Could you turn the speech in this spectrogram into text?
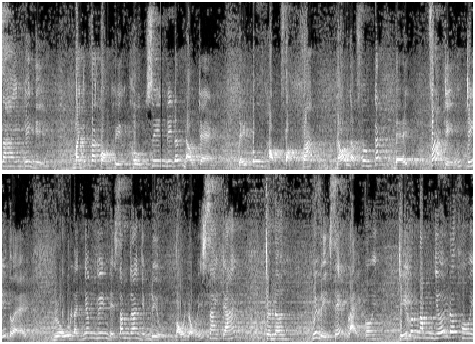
sai, gây nghiện mà chúng ta còn thường xuyên đi đến đạo tràng để tu học Phật pháp. Đó là phương cách để phát triển trí tuệ. Rượu là nhân duyên để sanh ra những điều tội lỗi, sai trái. Cho nên, quý vị xét lại coi, chỉ có năm giới đó thôi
